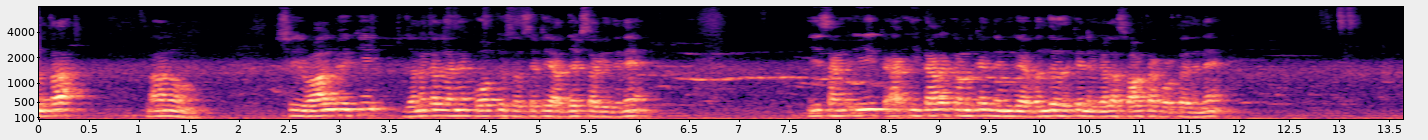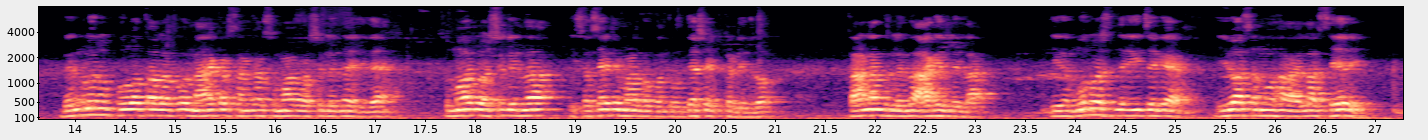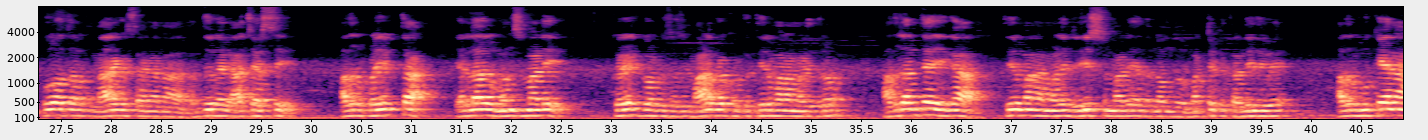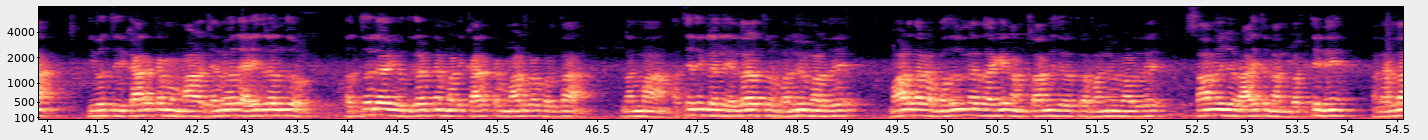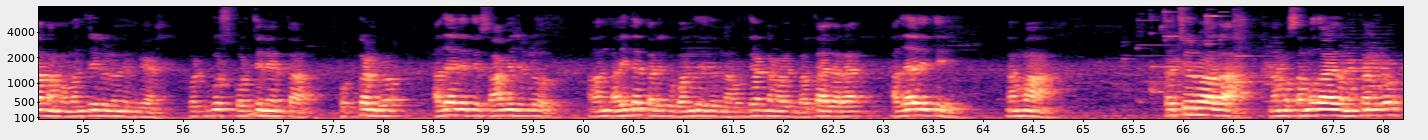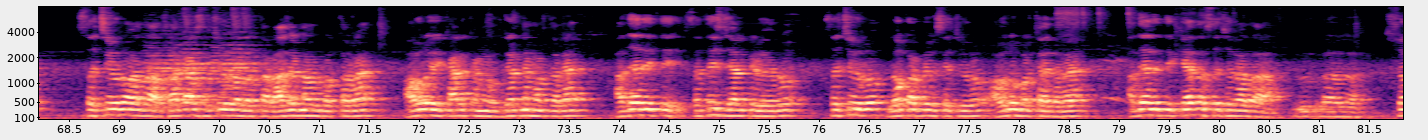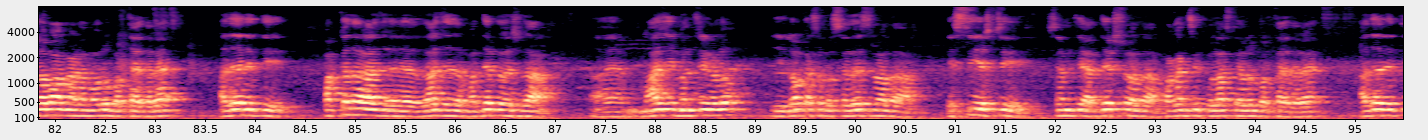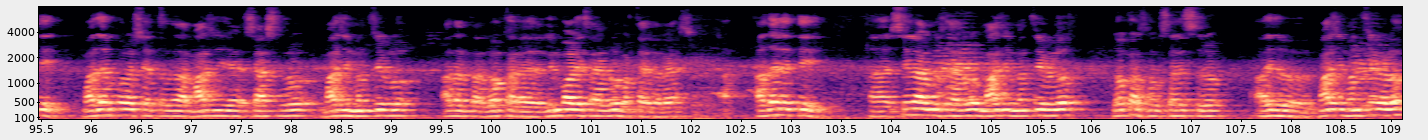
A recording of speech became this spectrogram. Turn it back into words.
ಅಂತ ನಾನು Shri Valmiki Janakalyana cooperative society ಅಧ್ಯಕ್ಷ ಆಗಿದ್ದೀನಿ ಈ ಸಂಘ ಈ ಈ ಕಾರ್ಯಕ್ರಮಕ್ಕೆ ನಿಮಗೆ ಬಂದಿರೋದಕ್ಕೆ ನಿಮಗೆಲ್ಲ ಸ್ವಾಗತ ಕೊಡ್ತಾ ಇದ್ದೀನಿ. ಬೆಂಗಳೂರು ಪೂರ್ವ ತಾಲೂಕು ನಾಯಕರ ಸಂಘ ಸುಮಾರು ವರ್ಷಗಳಿಂದ ಇಲ್ಲಿದೆ. ಸುಮಾರು ವರ್ಷಗಳಿಂದ ಈ ಸೊಸೈಟಿ ಮಾಡಬೇಕು ಅಂತ ಉದ್ದೇಶ ಇಟ್ಕೊಂಡಿದ್ರು. ಕಾರಣಾಂತರಗಳಿಂದ ಆಗಿರಲಿಲ್ಲ. ಈಗ ಮೂರು ವರ್ಷದಿಂದ ಈಚೆಗೆ ಯುವ ಸಮೂಹ ಎಲ್ಲ ಸೇರಿ ಪೂರ್ವ ನಾಯಕ ಸಂಘನ ಅದ್ದೂರಿಯಾಗಿ ಆಚರಿಸಿ ಅದರ ಪ್ರಯುಕ್ತ ಎಲ್ಲರೂ ಮನಸ್ಸು ಮಾಡಿ ಕ್ರೆಡಿಟ್ ಸೊಸೈಟಿ ಮಾಡಬೇಕು ಅಂತ ತೀರ್ಮಾನ ಮಾಡಿದರು. ಅದರಂತೆ ಈಗ ತೀರ್ಮಾನ ಮಾಡಿ ರಿಜಿಸ್ಟರ್ ಮಾಡಿ ಅದನ್ನೊಂದು ಮಟ್ಟಕ್ಕೆ ತಂದಿದ್ದೀವಿ. ಅದರ ಮುಖೇನ ಇವತ್ತು ಈ ಕಾರ್ಯಕ್ರಮ ಮಾ, ಜನವರಿ ಐದರಂದು ಅದ್ದೂರಿಯಾಗಿ ಉದ್ಘಾಟನೆ ಮಾಡಿ ಕಾರ್ಯಕ್ರಮ ಮಾಡಬೇಕು ಅಂತ ನಮ್ಮ ಅತಿಥಿಗಳಲ್ಲಿ ಎಲ್ಲರ ಹತ್ರ ಮನವಿ ಮಾಡಿದ್ವಿ. ಮಾಡಿದಾಗ ಮೊದಲನೇದಾಗಿ ನಮ್ಮ ಸ್ವಾಮೀಜಿಯವ್ರ ಹತ್ರ ಮನವಿ ಮಾಡಿದ್ರೆ, ಸ್ವಾಮೀಜಿಯವ್ರು ಆಯಿತು, ನಾನು ಬರ್ತೀನಿ, ನಾನೆಲ್ಲ ನಮ್ಮ ಮಂತ್ರಿಗಳು ನಿಮಗೆ ಒಟ್ಟುಗೂಡ್ಸಿ ಕೊಡ್ತೀನಿ ಅಂತ ಒಪ್ಕೊಂಡ್ರು. ಅದೇ ರೀತಿ ಸ್ವಾಮೀಜಿಗಳು ಒಂದು ಐದನೇ ತಾರೀಕು ಬಂದು ಇದನ್ನು ಉದ್ಘಾಟನೆ ಮಾಡೋಕ್ಕೆ ಬರ್ತಾ ಇದ್ದಾರೆ. ಅದೇ ರೀತಿ ನಮ್ಮ ಸಚಿವರು ಆದ ನಮ್ಮ ಸಮುದಾಯದ ಮುಖಂಡರು, ಸಚಿವರು ಆದ ಸಹಕಾರ ಸಚಿವರು ಆದಂಥ ರಾಜಣ್ಣ ಅವರು ಬರ್ತಾರೆ ಅವರು ಈ ಕಾರ್ಯಕ್ರಮ ಉದ್ಘಾಟನೆ ಮಾಡ್ತಾರೆ. ಅದೇ ರೀತಿ ಸತೀಶ್ ಜಾರಕಿಹೊಳಿ ಅವರು, ಸಚಿವರು, ಲೋಕೋಪಯೋಗಿ ಸಚಿವರು, ಅವರು ಬರ್ತಾ ಇದ್ದಾರೆ. ಅದೇ ರೀತಿ ಕೇಂದ್ರ ಸಚಿವರಾದ ಶೋಭಾ ಮೇಡಮ್ ಅವರು ಬರ್ತಾ ಇದ್ದಾರೆ. ಅದೇ ರೀತಿ ಪಕ್ಕದ ರಾಜ್ಯ, ರಾಜ್ಯದ ಮಧ್ಯಪ್ರದೇಶದ ಮಾಜಿ ಮಂತ್ರಿಗಳು, ಈ ಲೋಕಸಭಾ ಸದಸ್ಯರಾದ ಎಸ್ ಸಿ ಎಸ್ ಟಿ ಸಮಿತಿ ಅಧ್ಯಕ್ಷರಾದ ಭಗತ್ ಸಿಂಗ್ ಕುಲಾಸ್ತೆ ಅವರು ಬರ್ತಾ ಇದ್ದಾರೆ. ಅದೇ ರೀತಿ ಮಾಧವಪುರ ಕ್ಷೇತ್ರದ ಮಾಜಿ ಶಾಸಕರು, ಮಾಜಿ ಮಂತ್ರಿಗಳು ಆದಂಥ ಲೋಕ ಲಿಂಬಾಳಿ ಸಾಹೇಬರು ಬರ್ತಾ ಇದ್ದಾರೆ. ಅದೇ ರೀತಿ ಶ್ರೀರಾಮ ಶ್ರೀರಾಮುಲು ಸಾಹೇಬರು, ಮಾಜಿ ಮಂತ್ರಿಗಳು, ಲೋಕಸಭಾ ಸದಸ್ಯರು ಐದು ಮಾಜಿ ಮಂತ್ರಿಗಳು.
